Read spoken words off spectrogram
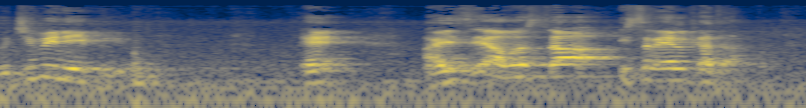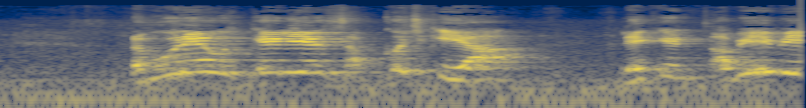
कुछ भी नहीं पियो। ऐसे अवस्था इसराइल का था। प्रभु ने उसके लिए सब कुछ किया लेकिन तभी भी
